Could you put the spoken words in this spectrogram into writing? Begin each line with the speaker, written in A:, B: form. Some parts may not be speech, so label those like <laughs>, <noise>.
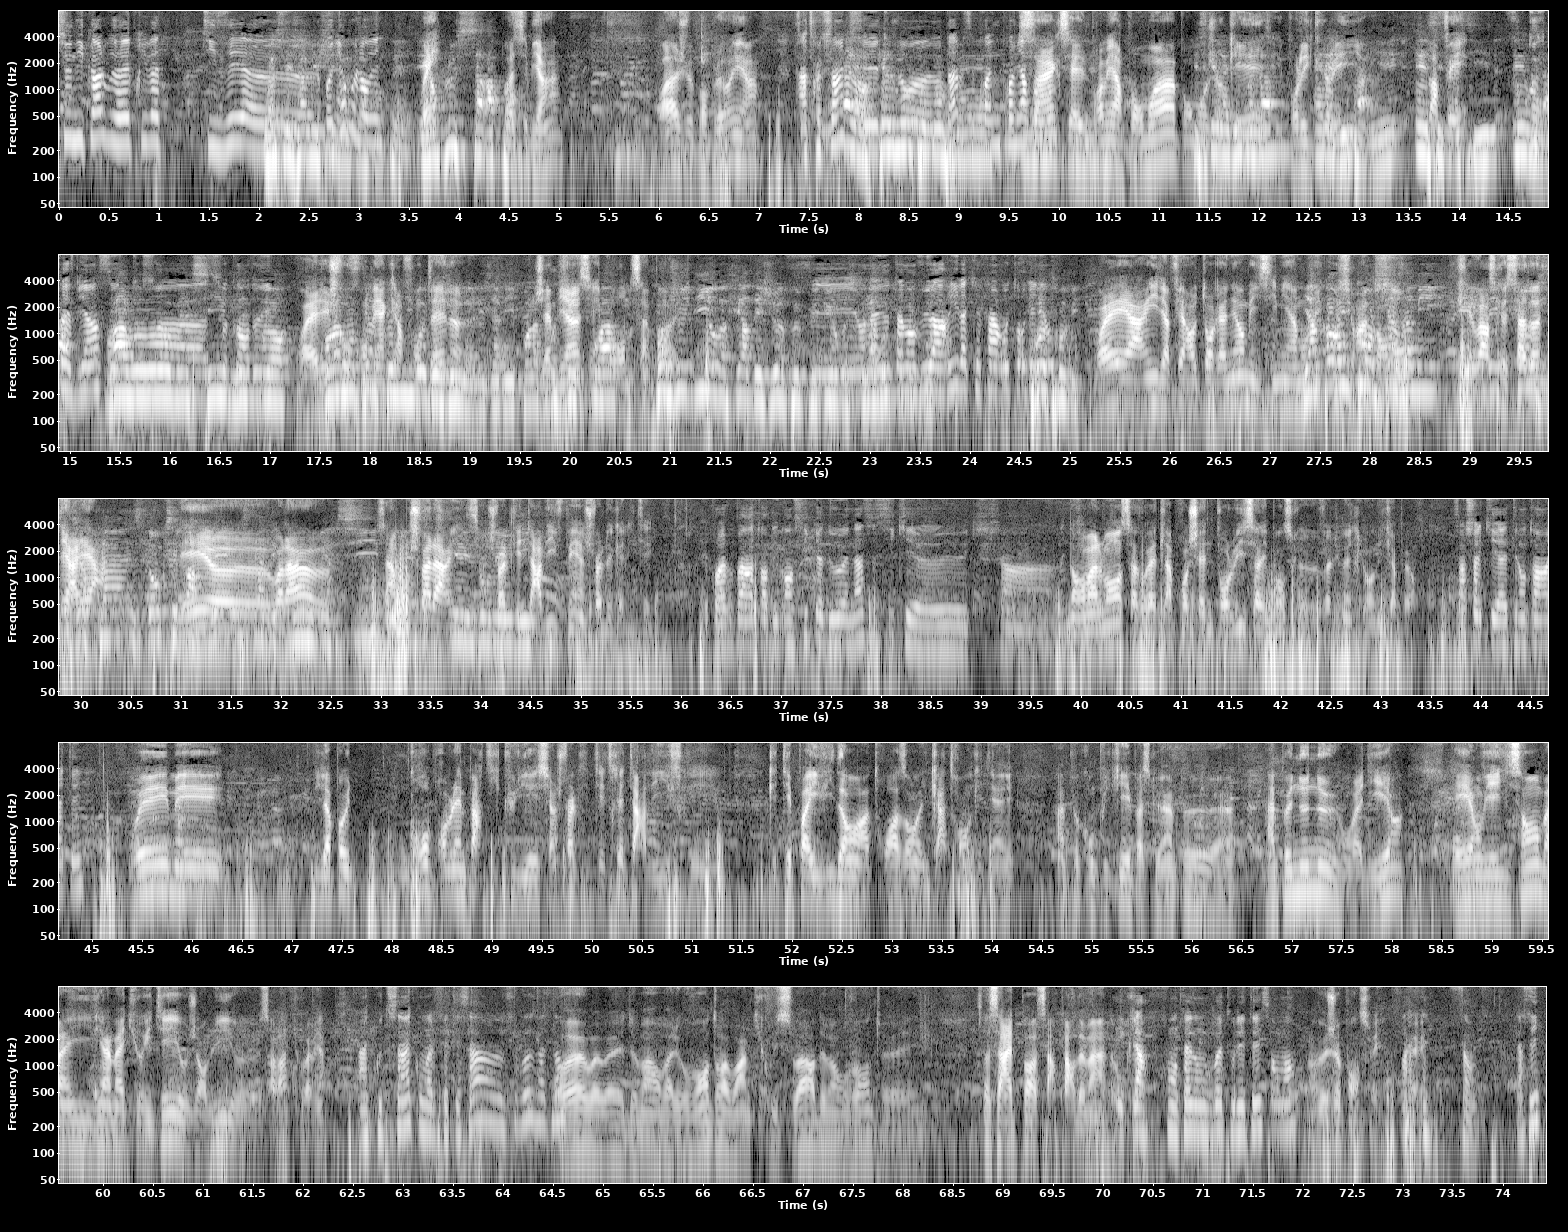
A: Monsieur Nicole, vous avez privatisé euh,
B: Moi, c'est jamais
A: le podium aujourd'hui
C: Oui.
B: en plus, ça rapporte.
C: Ouais, c'est bien. Ouais, je veux pas pleurer. Hein.
A: Un de 5,
B: Alors,
A: c'est toujours euh, notable,
B: faire
A: c'est pas une première fois.
C: 5, c'est une première pour moi, pour mon jockey, et pour l'écurie. Parfait.
A: que tout se passe bien, c'est que tout
B: Bravo,
A: soit-
B: merci,
A: soit
B: vous
A: coordonné.
C: Ouais, les chevaux font bien Clairefontaine. J'aime bien, c'est une couronne sympa.
B: Pour jeudi, on va faire des jeux un peu plus durs.
A: on a notamment vu Harry là, qui a fait un retour gagnant.
C: Ouais, Harry, il a fait un retour gagnant, mais il s'est mis un mauvais coup sur un
B: amis.
C: Je vais voir ce que ça donne derrière. Et euh, voilà, euh, c'est un bon cheval, Harry. C'est un cheval qui est tardif, mais un cheval de qualité.
A: Et pour la préparatoire du Grand Cycle, il y a deux Oenas aussi qui, euh, qui fait un.
C: Normalement, ça devrait être la prochaine pour lui, ça dépend ce que va lui mettre le handicapeur.
A: C'est un cheval qui a été longtemps arrêté.
C: Oui, mais il n'a pas eu de gros problème particulier. C'est un cheval qui était très tardif, qui n'était pas évident à 3 ans et 4 ans, qui était un peu compliqué parce qu'un peu, euh, un peu neuneux, on va dire. Et en vieillissant, ben, il vient à maturité. Aujourd'hui, euh, ça va, tout va bien.
A: Un coup de 5, on va le fêter ça, euh, je suppose, maintenant?
C: Ouais, ouais, ouais. Demain, on va aller aux ventes, on va voir un petit coup ce soir. Demain, aux ventes. euh, ça s'arrête pas, ça repart demain.
A: Et
C: Donc,
A: Claire Fontaine, on le voit tout l'été, sûrement?
C: euh, je pense, oui. Ouais. <laughs>
A: Merci.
